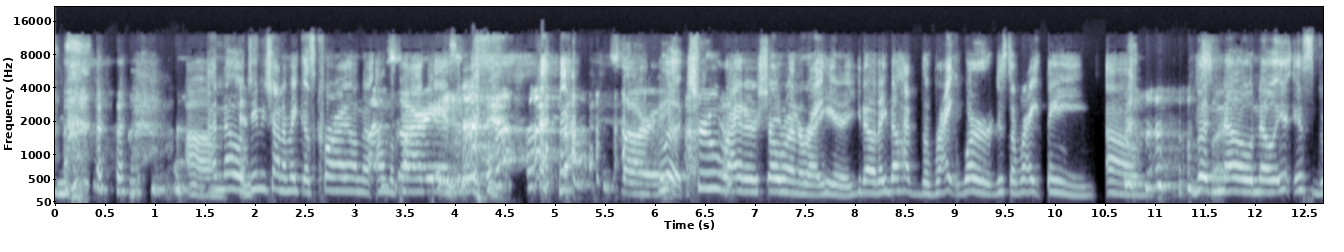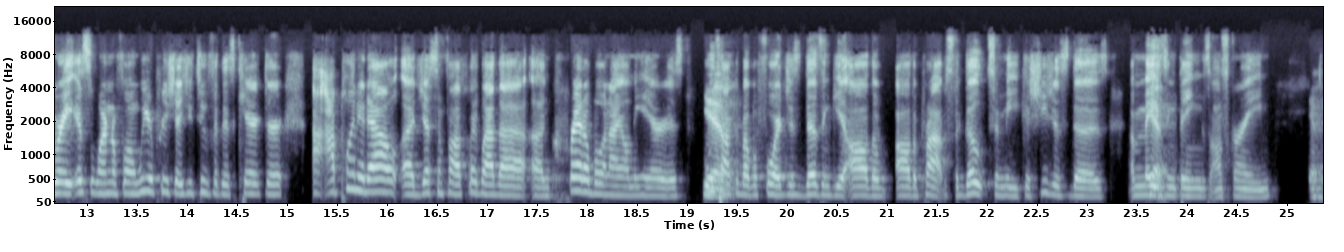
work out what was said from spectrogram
um, I know and, Jenny trying to make us cry on the I'm on the sorry. podcast. sorry. Look, true writer, showrunner right here. You know, they don't have the right word, just the right thing. Um, but no, no, it, it's great. It's wonderful. And we appreciate you too for this character. I, I pointed out uh, Justin Falls, played by the uh, incredible Naomie Harris. Yeah. We talked about before, just doesn't get all the all the props, the goat to me, because she just does amazing yeah. things on screen. Yeah.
